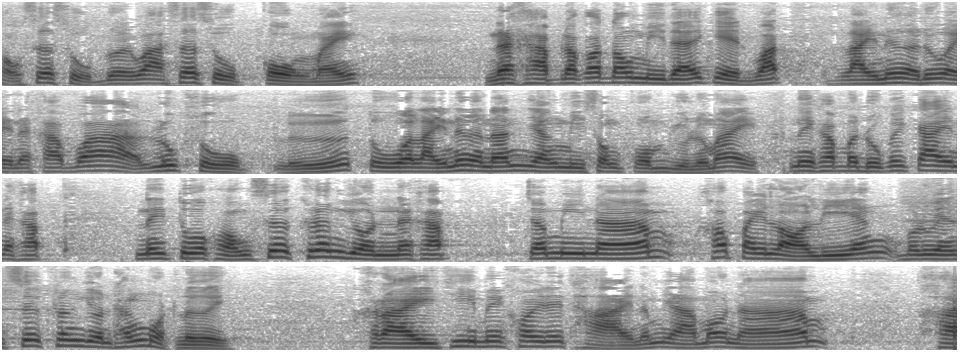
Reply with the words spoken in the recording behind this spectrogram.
ของเสื้อสูบด้วยว่าเสื้อสูบโก่งไหมนะครับแล้วก็ต้องมีไดเกตวัดไลเนอร์ด้วยนะครับว่าลูกสูบหรือตัวไลเนอร์นั้นยังมีทรงกลมอยู่หรือไม่นี่ครับมาดูใกล้ๆนะครับในตัวของเสื้อเครื่องยนต์นะครับ จะมีน้ำเข้าไปหล่อเลี้ยงบริเวณเสื้อเครื่องยนต์ทั้งหมดเลย ใครที่ไม่ค่อยได้ถ่ายน้ำยาหม้อน้ำใคร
